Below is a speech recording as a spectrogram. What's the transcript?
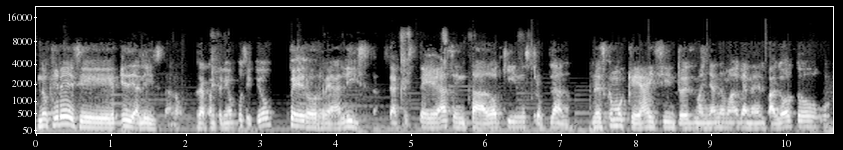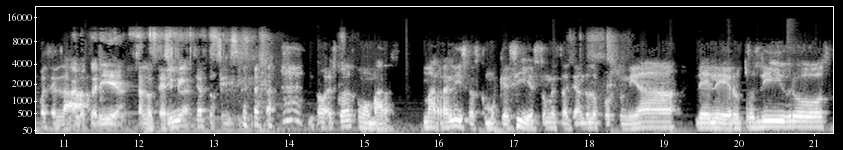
No quiere decir idealista, ¿no? O sea, contenido positivo, pero realista. O sea, que esté asentado aquí en nuestro plano no es como que, ay, sí, entonces mañana me va a ganar el baloto, o pues la, la lotería. La lotería, ¿cierto? Sí, sí. no, es cosas como más, más realistas, como que sí, esto me está dando la oportunidad de leer otros libros,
